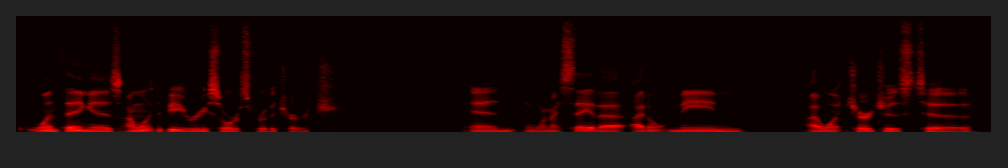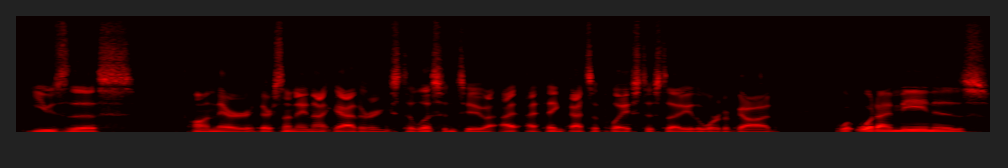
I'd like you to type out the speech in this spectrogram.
One thing is I want it to be a resource for the church, and and when I say that, I don't mean I want churches to use this on their, their Sunday night gatherings to listen to. I, I think that's a place to study the Word of God. What, what I mean is,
